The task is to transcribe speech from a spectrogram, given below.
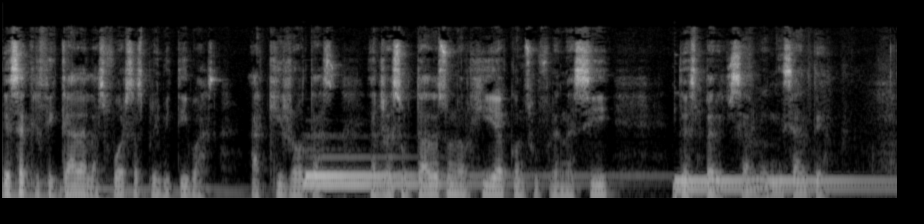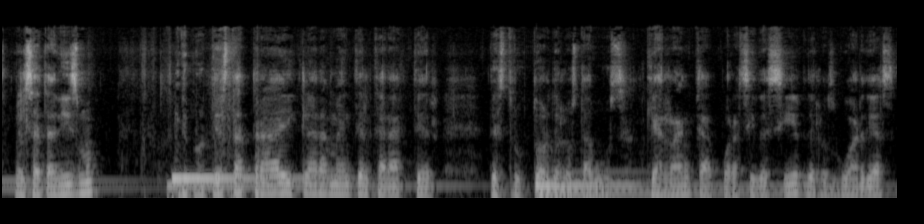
es sacrificada a las fuerzas primitivas, aquí rotas. El resultado es una orgía con su frenesí despersonalizante. El satanismo de protesta trae claramente el carácter destructor de los tabús, que arranca, por así decir, de los guardias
